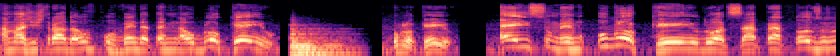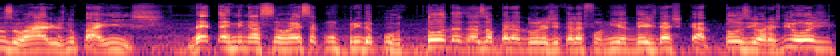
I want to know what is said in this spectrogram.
a magistrada houve por bem determinar o bloqueio. O bloqueio? É isso mesmo, o bloqueio do WhatsApp para todos os usuários no país. Determinação essa cumprida por todas as operadoras de telefonia desde as 14 horas de hoje,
